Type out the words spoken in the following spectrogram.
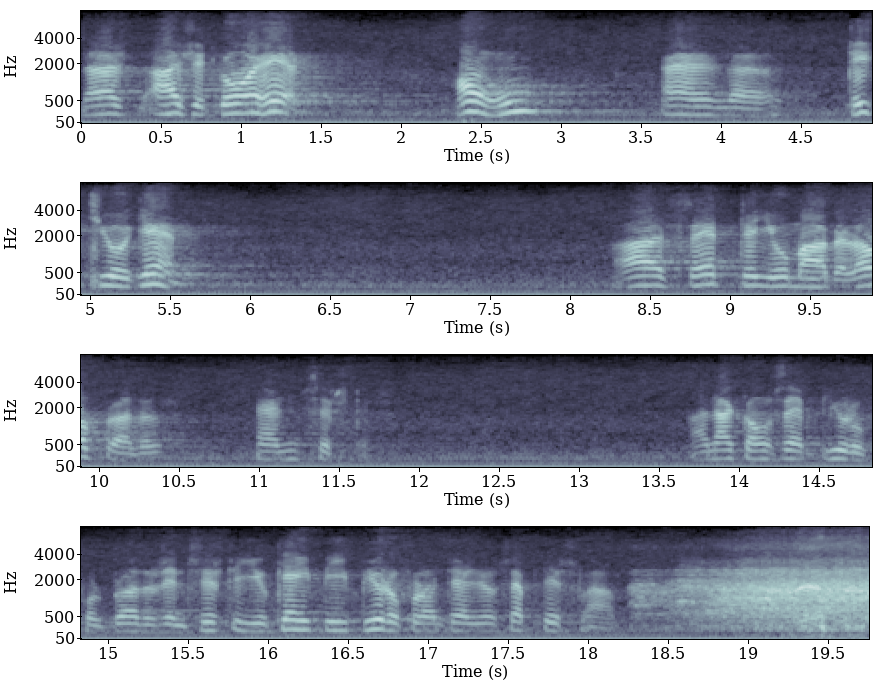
That I should go ahead home and uh, teach you again. I said to you, my beloved brothers and sisters, I'm not going to say beautiful brothers and sisters. You can't be beautiful until you accept Islam.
